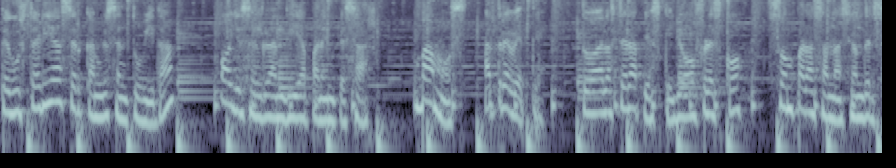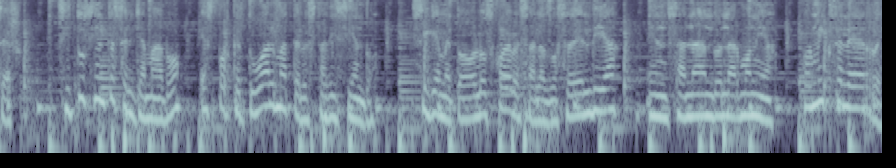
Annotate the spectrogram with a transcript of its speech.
¿Te gustaría hacer cambios en tu vida? Hoy es el gran día para empezar. Vamos, atrévete. Todas las terapias que yo ofrezco son para sanación del ser. Si tú sientes el llamado, es porque tu alma te lo está diciendo. Sígueme todos los jueves a las 12 del día en Sanando en Armonía por MixLR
